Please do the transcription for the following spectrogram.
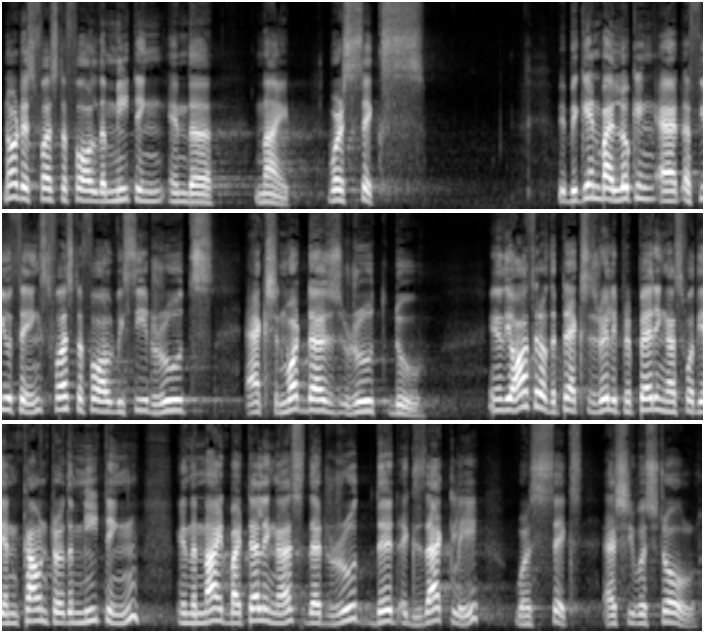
Notice, first of all, the meeting in the night. Verse 6. We begin by looking at a few things. First of all, we see Ruth's action. What does Ruth do? You know, the author of the text is really preparing us for the encounter, the meeting in the night, by telling us that Ruth did exactly, verse 6, as she was told.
